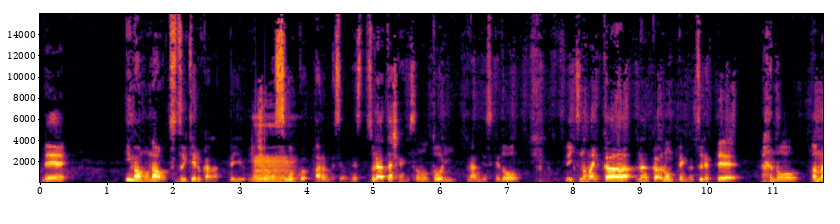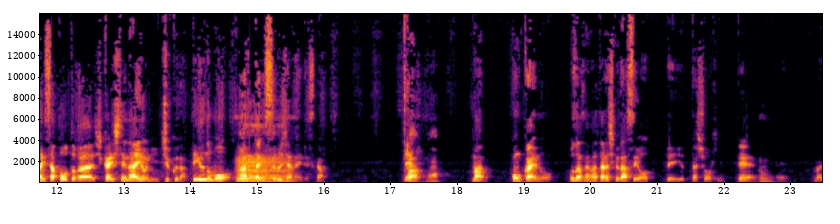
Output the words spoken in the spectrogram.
うん。で、今もなお続いてるかなっていう印象がすごくあるんですよ。で、それは確かにその通りなんですけど、で、いつの間にかなんか論点がずれて、あの、あんまりサポートがしっかりしてないのに塾だっていうのもあったりするじゃないですか。で、ね。まあ、今回の小沢さんが新しく出すよって言った商品って、うん。まあ、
